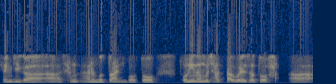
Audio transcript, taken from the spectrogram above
경기가 아, 상승하는 것도 아니고 또 돈이 너무 작다고 해서 또 하- 아,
